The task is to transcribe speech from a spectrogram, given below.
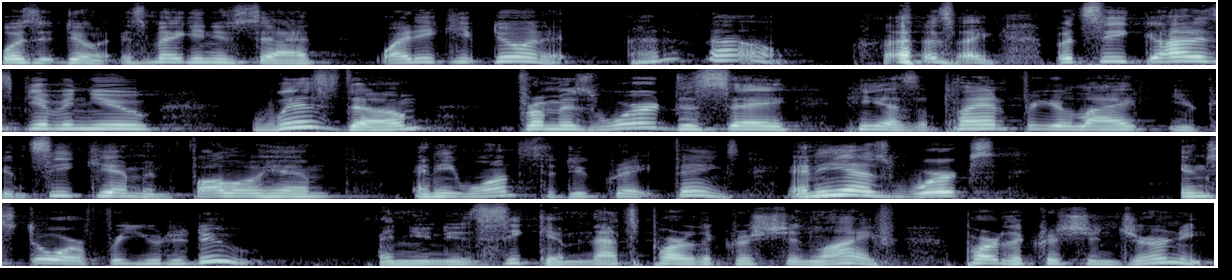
What's it doing? It's making you sad. Why do you keep doing it? I don't know. I was like, but see, God has given you wisdom from his word to say he has a plan for your life. You can seek him and follow him, and he wants to do great things. And he has works in store for you to do. And you need to seek him. And that's part of the Christian life. Part of the Christian journey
